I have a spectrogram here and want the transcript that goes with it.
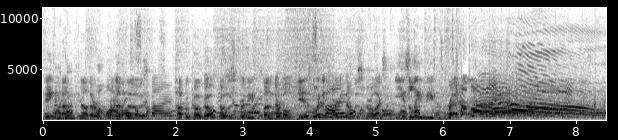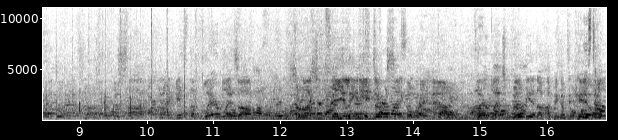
take another one of those. Tapu Koko goes for the Thunderbolt, is going to target down the Snorlax easily. The threat. Facade, Arcanine gets the Flare Blitz off. Snorlax really needs a recycle right now. Flare Blitz will be enough to pick up the KO. Please don't,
